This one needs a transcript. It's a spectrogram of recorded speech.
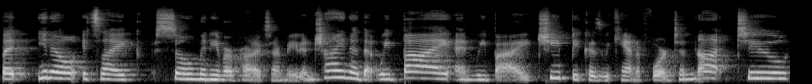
But you know, it's like so many of our products are made in China that we buy and we buy cheap because we can't afford to not to.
